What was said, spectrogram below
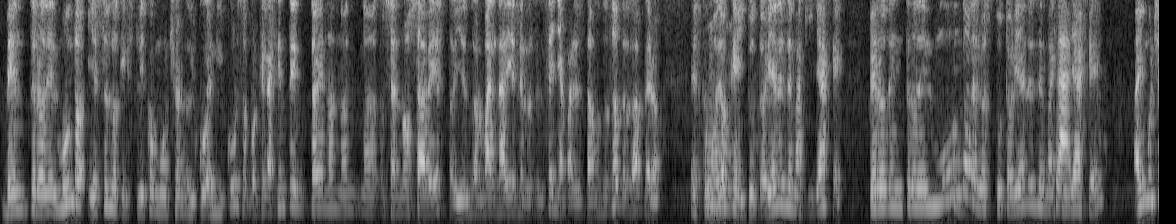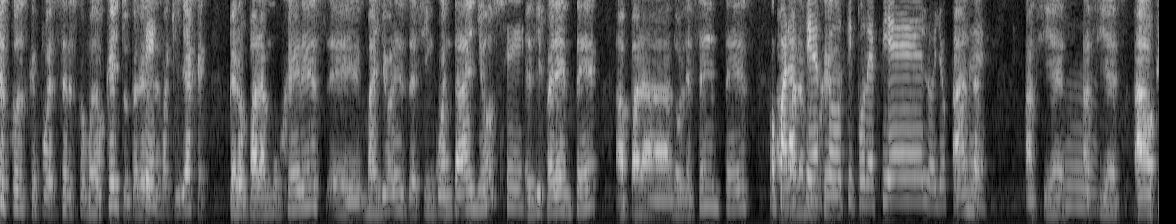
dentro del mundo, y esto es lo que explico mucho en el, en el curso, porque la gente todavía no, no, no, o sea, no sabe esto y es normal, nadie se los enseña, para eso estamos nosotros, ¿verdad? Pero es como de, ok, tutoriales de maquillaje, pero dentro del mundo de los tutoriales de maquillaje, hay muchas cosas que puedes hacer, es como de, ok, tutoriales de maquillaje, pero para mujeres eh, mayores de 50 años es diferente a para adolescentes. O para, cierto tipo de piel, o yo qué sé. Así es, mm. así es. Ah, ok,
